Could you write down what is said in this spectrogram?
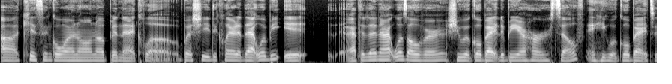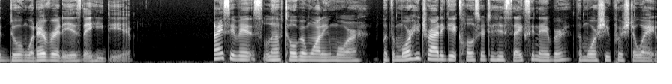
uh, kissing going on up in that club. But she declared that that would be it. After the night was over, she would go back to being herself and he would go back to doing whatever it is that he did. Night's events left Tobin wanting more, but the more he tried to get closer to his sexy neighbor, the more she pushed away.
